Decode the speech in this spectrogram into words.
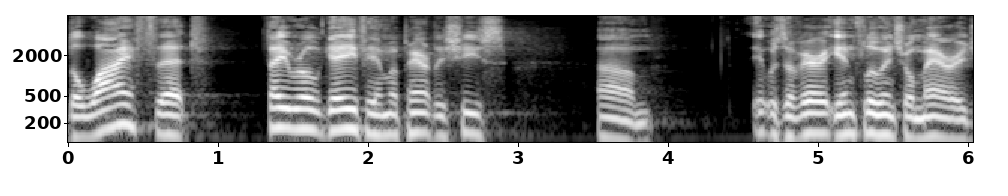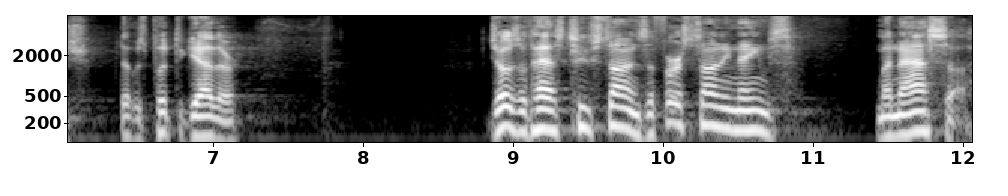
the wife that Pharaoh gave him, apparently she's, um, it was a very influential marriage that was put together. Joseph has two sons. The first son he names Manasseh,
